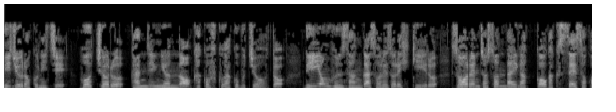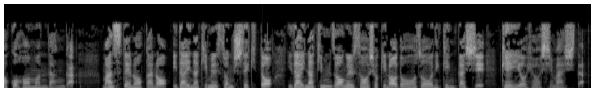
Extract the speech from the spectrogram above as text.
26日、ホーチョル、カンジンヨンの各副学部長と、リーヨンフンさんがそれぞれ率いる、ソーレンジョソン大学校学生祖国訪問団が、マンステ農家の偉大なキム・イソン主席と偉大なキム・ジョン・イル総書記の銅像に喧嘩し、敬意を表しました。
